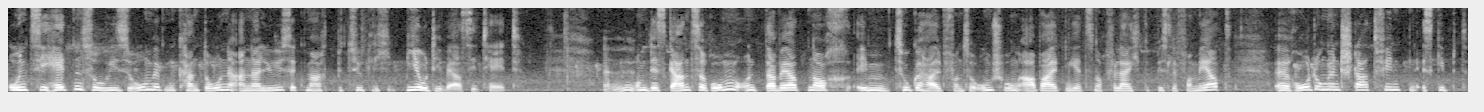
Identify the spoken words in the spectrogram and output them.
Und sie hätten sowieso mit dem Kanton eine Analyse gemacht bezüglich Biodiversität. Oh. Um das Ganze rum. Und da wird noch im Zuge halt von so Umschwungarbeiten jetzt noch vielleicht ein bisschen vermehrt äh, Rodungen stattfinden. Es gibt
